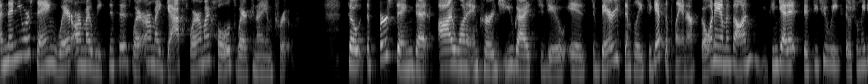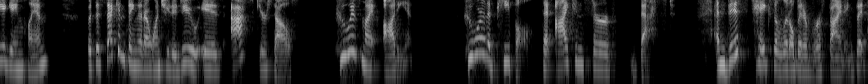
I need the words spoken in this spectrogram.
And then you are saying, where are my weaknesses? Where are my gaps? Where are my holes? Where can I improve? So the first thing that I want to encourage you guys to do is to very simply to get the planner, go on Amazon, you can get it 52 week social media game plan. But the second thing that I want you to do is ask yourself, who is my audience? Who are the people that I can serve best? And this takes a little bit of refining, but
